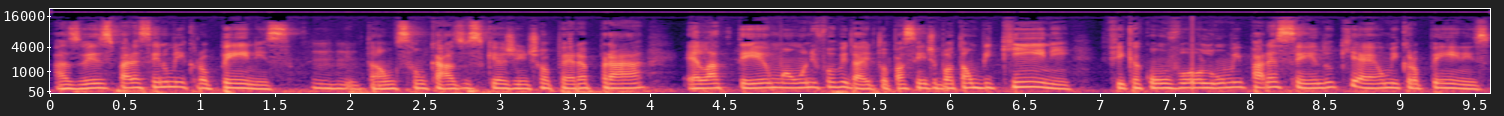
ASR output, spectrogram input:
Às vezes parecendo micropênis. Uhum. Então, são casos que a gente opera para ela ter uma uniformidade. Então, o paciente botar um biquíni, fica com um volume parecendo que é um micropênis.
